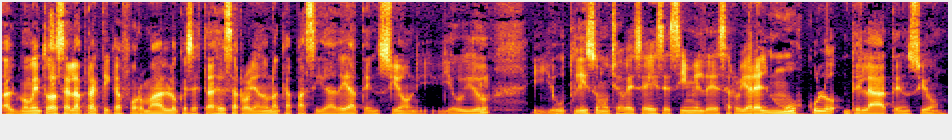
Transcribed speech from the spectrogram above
al momento de hacer la práctica formal, lo que se está es desarrollando una capacidad de atención. Y, he oído, mm. y yo utilizo muchas veces ese símil de desarrollar el músculo de la atención.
